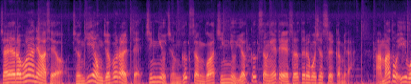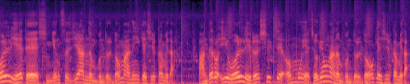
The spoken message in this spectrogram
자 여러분 안녕하세요. 전기 용접을 할 때 직류 전극성과 직류 역극성에 대해서 들어보셨을 겁니다. 아마도 이 원리에 대해 신경 쓰지 않는 분들도 많이 계실 겁니다. 반대로 이 원리를 실제 업무에 적용하는 분들도 계실 겁니다.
